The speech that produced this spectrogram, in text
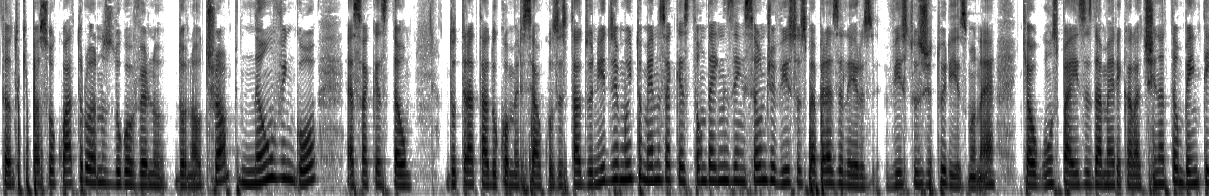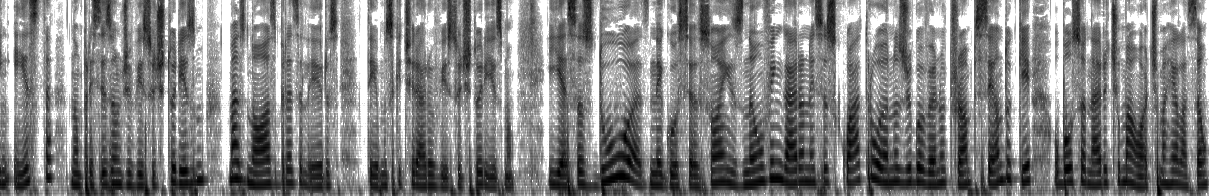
Tanto que passou quatro anos do governo Donald Trump, não vingou essa questão do tratado comercial com os Estados Unidos e muito menos a questão da isenção de vistos para brasileiros, vistos de turismo, né? Que alguns países da América Latina também têm esta, não precisam de visto de turismo, mas nós brasileiros temos que tirar o visto de turismo. E essas duas negociações não vingaram nesses quatro anos de governo Trump, sendo que o Bolsonaro tinha uma ótima relação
